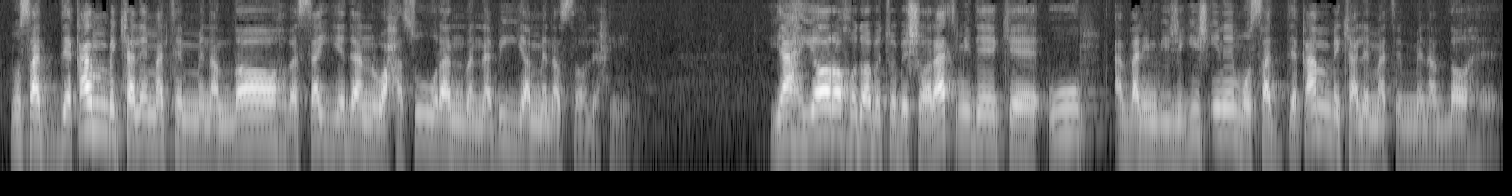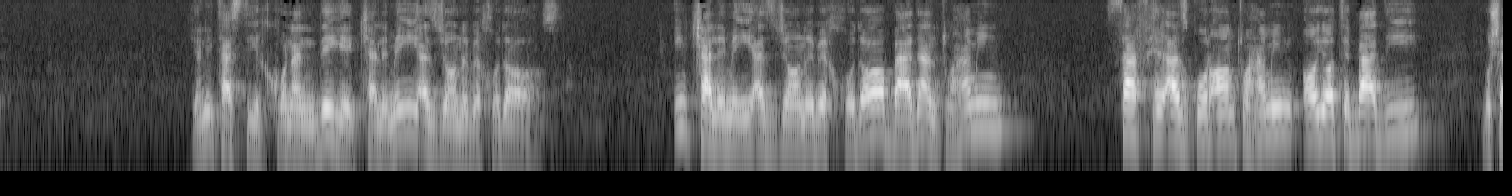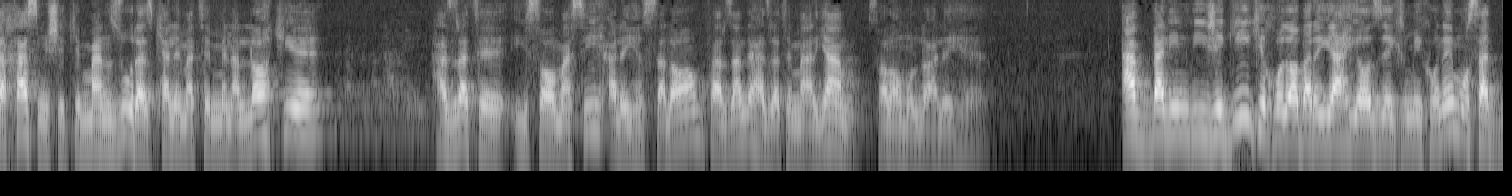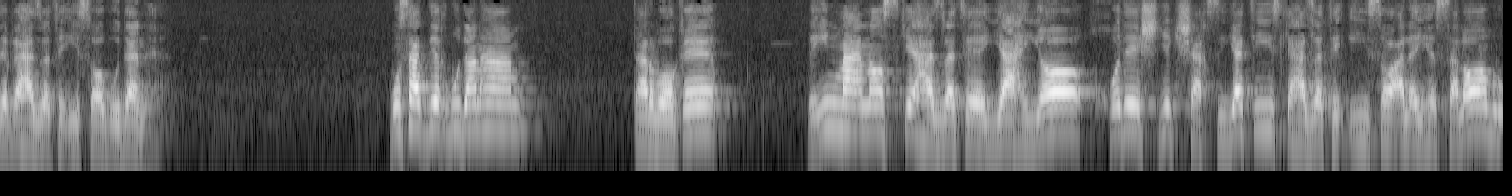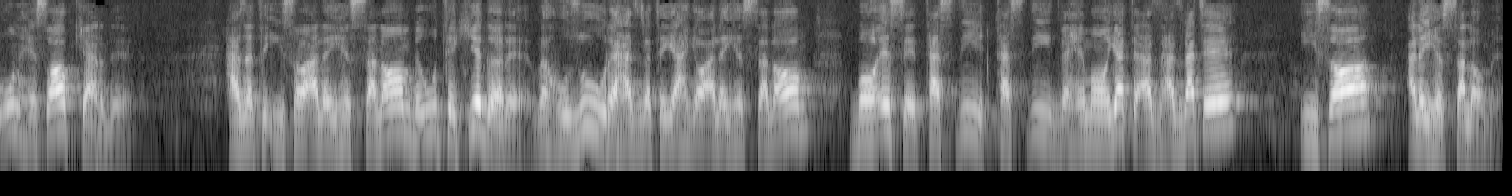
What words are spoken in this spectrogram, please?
مصدقا به کلمت من الله و سیدا و حصورا و نبیا من الصالحین. یحیی را خدا به تو بشارت میده که او اولین ویژگیش اینه مصدقا به کلمت من الله. یعنی تصدیق کننده کلمه ای از جانب خداست. این کلمه ای از جانب خدا بعدا تو همین صفحه از قرآن تو همین آیات بعدی مشخص میشه که منظور از کلمت من الله کیه؟ حضرت عیسی مسیح علیه السلام فرزند حضرت مریم سلام الله علیه. اولین ویژگی که خدا برای یحیی ذکر می‌کنه مصدق حضرت عیسی بودنه. مصدق بودن هم در واقع به این معناست که حضرت یحیی خودش یک شخصیتی است که حضرت عیسی علیه السلام رو اون حساب کرده. حضرت عیسی علیه السلام به او تکیه داره و حضور حضرت یحیی علیه السلام باعث تصدیق تسدید و حمایت از حضرت عیسی علیه السلامه.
